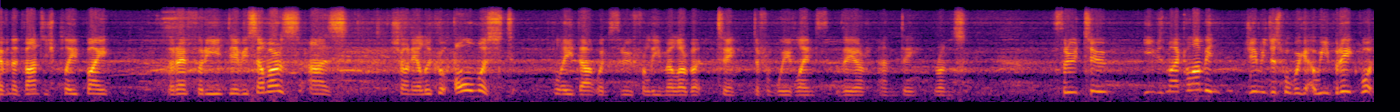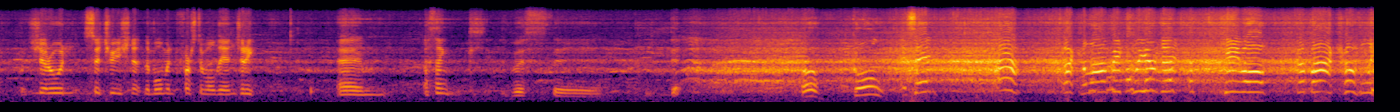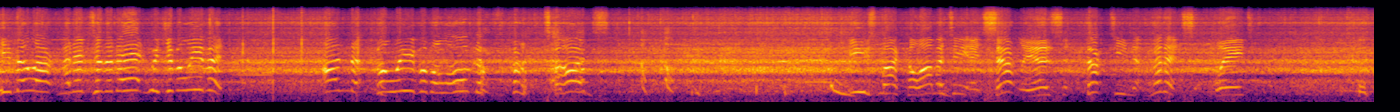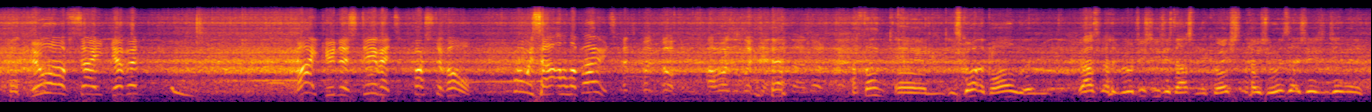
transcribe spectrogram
given advantage played by the referee Davy Summers as Sone Aluko almost played that one through for Lee Miller, but uh, different wavelength there and uh, runs through to Yves Ma-Kalambay. Jamie, just while we get a wee break, what, what's your own situation at the moment? First of all, the injury. Um, I think with the, the oh goal. It's in. Ah, Ma-Kalambay cleared it, came off the back of Lee Miller and into the net. Would you believe it? Unbelievable opener for the Tods. Yves McCalamity, it certainly is. 13 minutes played. No offside given. My goodness, David, first of all, what was that all about? I. I wasn't looking. I think um, he's got the ball and that's, we were just, you just asked me the question, how's your own situation, Jamie?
